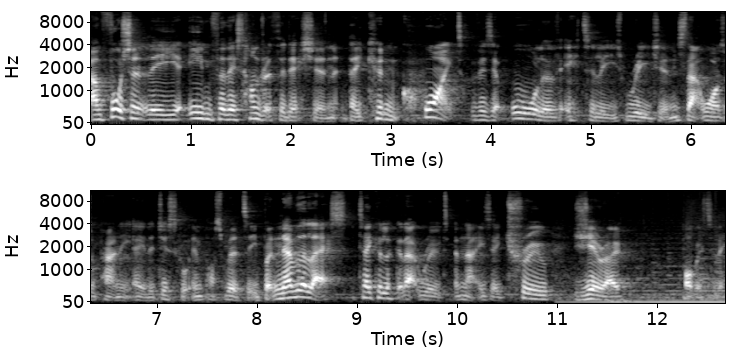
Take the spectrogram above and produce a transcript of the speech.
Unfortunately, even for this 100th edition, they couldn't quite visit all of Italy's regions. That was apparently a logistical impossibility. But nevertheless, take a look at that route, and that is a true Giro of Italy.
